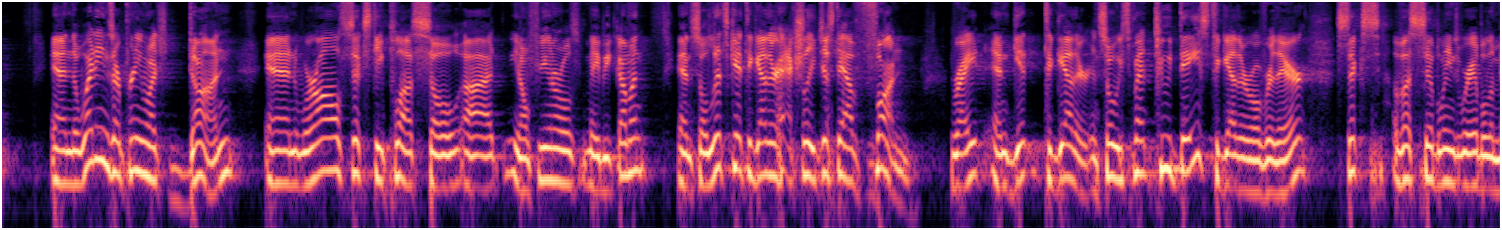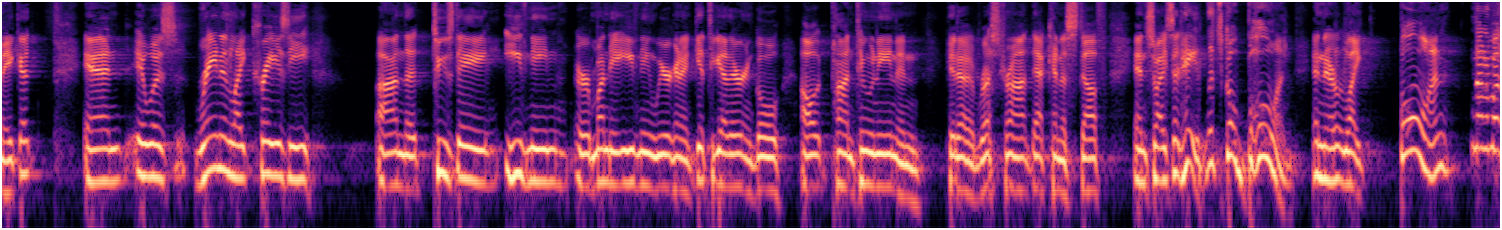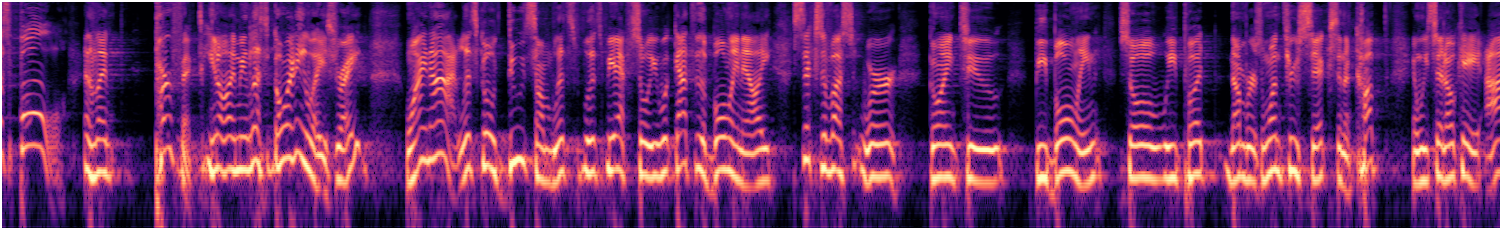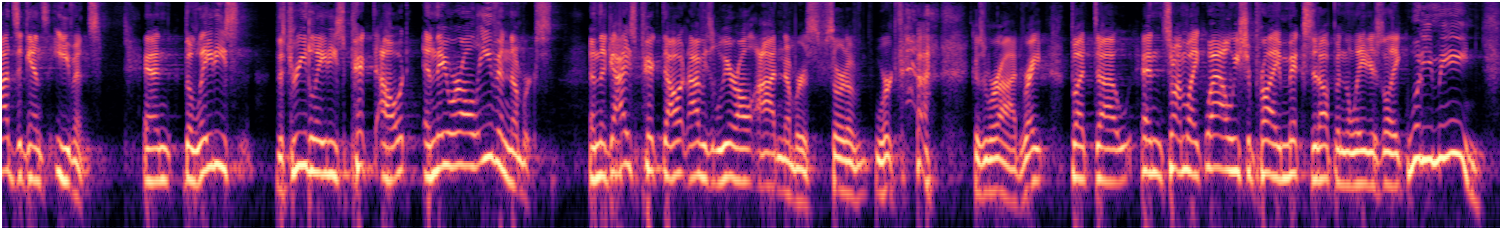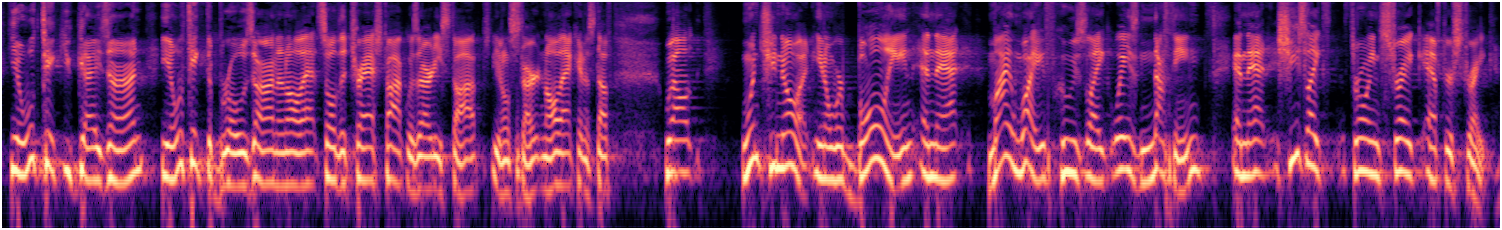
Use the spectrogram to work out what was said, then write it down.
And the weddings are pretty much done, and we're all 60 plus, so, uh, you know, funerals may be coming. And so let's get together actually just to have fun right? And get together. And so we spent two days together over there. Six of us siblings were able to make it. And it was raining like crazy on the Tuesday evening or Monday evening. We were going to get together and go out pontooning and hit a restaurant, that kind of stuff. And so I said, Hey, let's go bowling. And they're like, Bowling? None of us bowl. And I'm like, perfect. You know, I mean, let's go anyways, right? Why not? Let's go do some. Let's let's be active. So we got to the bowling alley. Six of us were going to be bowling. So we put numbers one through six in a cup, and we said, okay, odds against evens. And the ladies, the three ladies picked out, and they were all even numbers. And the guys picked out, obviously, we were all odd numbers, sort of worked because we're odd, right? But, uh, and so I'm like, well, we should probably mix it up. And the ladies are like, what do you mean? You know, we'll take you guys on, you know, we'll take the bros on and all that. So the trash talk was already stopped, you know, starting, all that kind of stuff. Well, wouldn't you know it? You know, we're bowling and that my wife, who's like weighs nothing, and that she's like throwing strike after strike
